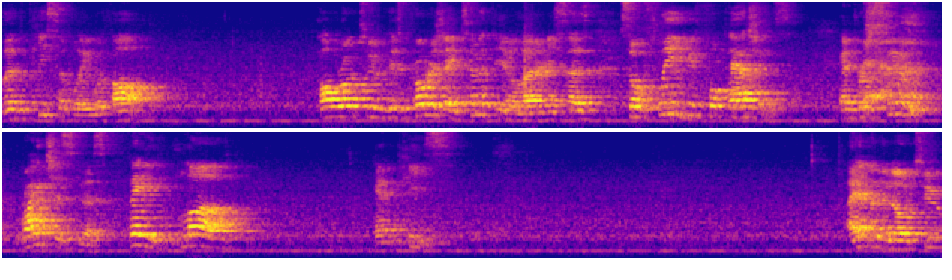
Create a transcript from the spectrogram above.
live peaceably with all. Paul wrote to his protege Timothy in a letter, he says, So flee youthful passions and pursue righteousness, faith, love, and peace. I happen to know two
